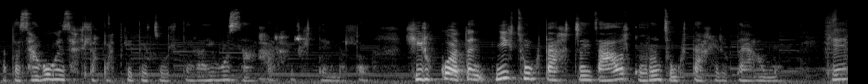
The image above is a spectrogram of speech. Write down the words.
одоо санхүүгийн сахилах бат гэдэг зүйл дээр аюулс анхаарах хэрэгтэй юм болов. Хэрэггүй одоо нэг цүнх байх чинь заавал гурван цүнхтэй ах хэрэг байгаа юм уу? Тэ?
